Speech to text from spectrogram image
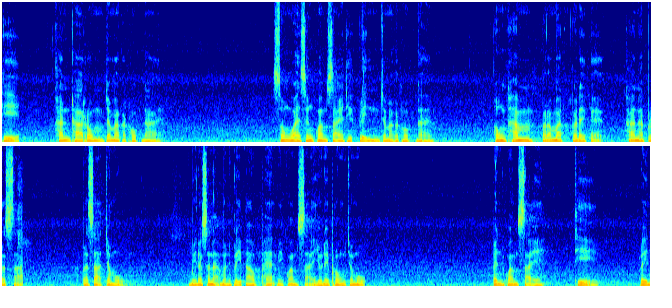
ที่ คันธารมจะมากระทบได้ ทรงไว้ซึ่งความใสที่กลิ่นจะมากระทบได้ องค์ธรรมปรมัตก็ได้แก่คานาประสาท ประสาทจมูก มีลักษณะเหมือนกลีบเท้าแพะมีความใสอยู่ในโพรงจมูก เป็นความใสที่กลิ่น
